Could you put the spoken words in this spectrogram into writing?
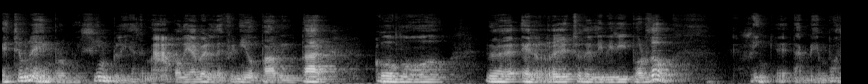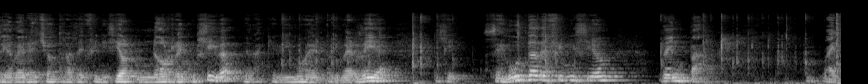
Este es un ejemplo muy simple y además podría haber definido par impar como eh, el resto de dividir por 2. En fin, que también podría haber hecho otra definición no recursiva, de las que vimos el primer día. segunda definición de impar. Bueno.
